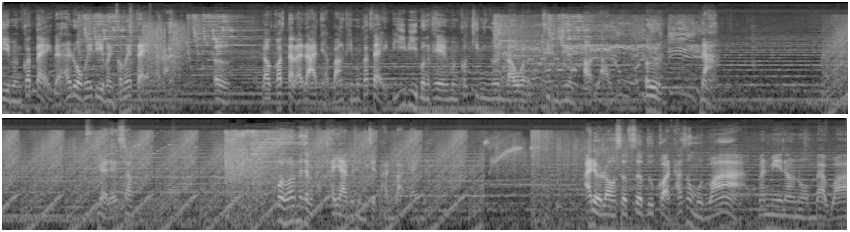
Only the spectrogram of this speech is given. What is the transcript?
ดีมันก็แตกแต่ถ้าดวงไม่ดีมันก็ไม่แตกนะเออแล้วก็แต่ละด่านเนี่ยบางทีมันก็แตกดีดีๆบางทีมันก็กินเงินเราอะกินเงินเอาเรา เออนะอยากได้สัก คนว่ามันจะทะยานไปถึง 7,000 บาทได้ไหมอะเดี๋ยวลองเซิร์ฟเซิร์ฟดูก่อนถ้าสมมุติว่ามันมีแนวโน้มแบบว่า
